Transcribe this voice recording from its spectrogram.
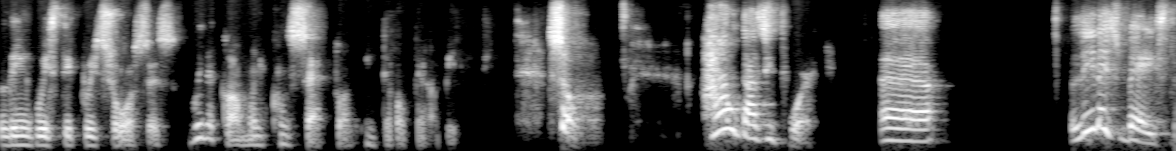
linguistic resources with a common conceptual interoperability. So how does it work? Uh, Lila is based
